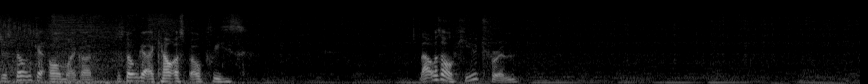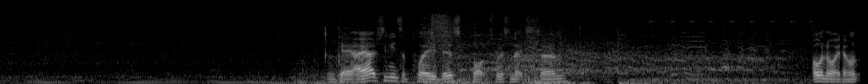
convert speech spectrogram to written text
Just don't get. Oh my god. Just don't get a counter spell, please. That was all huge for him. Okay, I actually need to play this plot twist next turn. Oh no, I don't.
